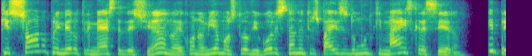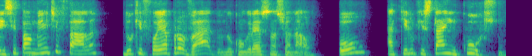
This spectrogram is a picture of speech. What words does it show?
que só no primeiro trimestre deste ano a economia mostrou vigor estando entre os países do mundo que mais cresceram, e principalmente fala do que foi aprovado no Congresso Nacional, ou aquilo que está em curso,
